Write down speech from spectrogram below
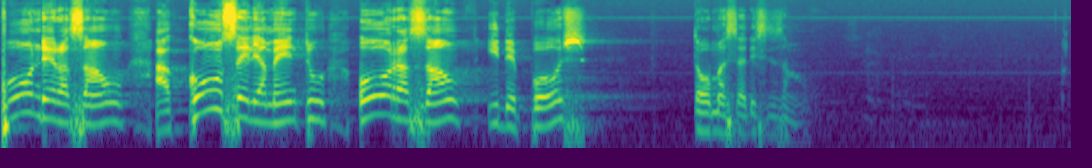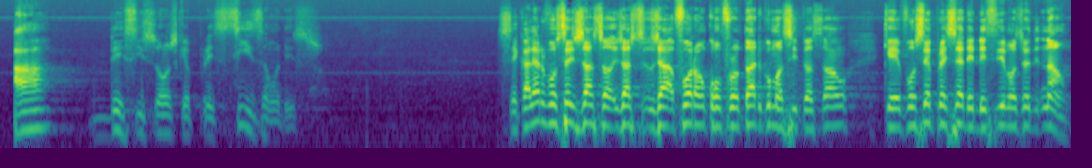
ponderação, aconselhamento, oração e depois toma-se a decisão. Há decisões que precisam disso. Se calhar vocês já, já, já foram confrontados com uma situação que você precisa de decidir, mas você diz, não,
